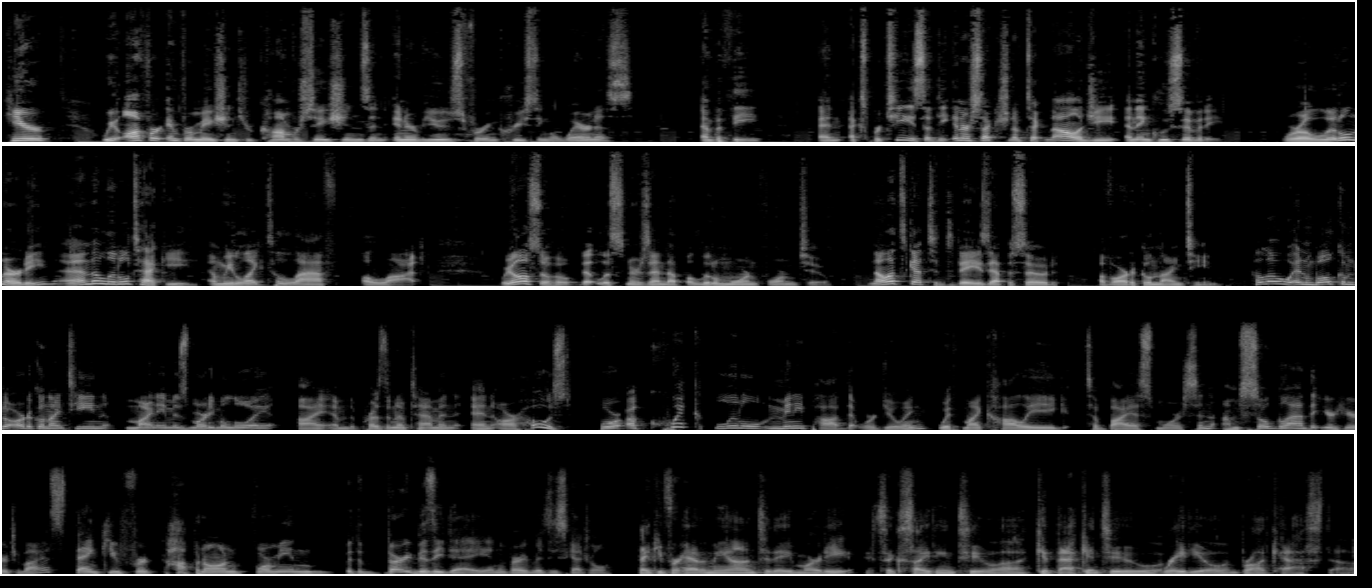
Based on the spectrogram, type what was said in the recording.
Here, we offer information through conversations and interviews for increasing awareness, empathy, and expertise at the intersection of technology and inclusivity. We're a little nerdy and a little techy, and we like to laugh a lot. We also hope that listeners end up a little more informed too. Now let's get to today's episode of Article 19. Hello and welcome to Article 19. My name is Marty Malloy. I am the president of Tamman and our host for a quick little mini pod that we're doing with my colleague Tobias Morrison. I'm so glad that you're here, Tobias. Thank you for hopping on for me and with a very busy day and a very busy schedule. Thank you for having me on today, Marty. It's exciting to uh, get back into radio and broadcast. Uh,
